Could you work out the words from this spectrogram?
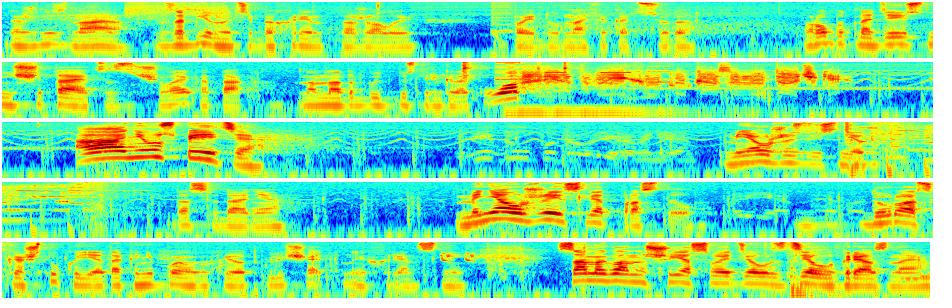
Даже не знаю. Забью на тебя хрен, пожалуй. И пойду нафиг отсюда. Робот, надеюсь, не считается за человека. Так, нам надо будет быстренько так. Оп! А, не успеете. Меня уже здесь нет. До свидания. Меня уже и след простыл. Дурацкая штука, я так и не понял, как ее отключать, ну и хрен с ней. Самое главное, что я свое дело сделал грязное.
